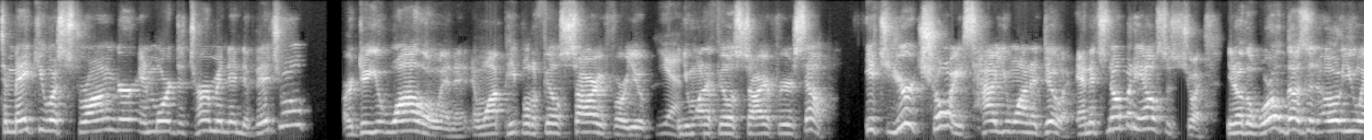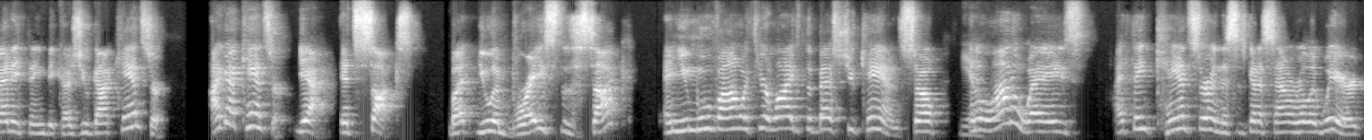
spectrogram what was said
to make you a stronger and more determined individual or do you wallow in it and want people to feel sorry for you yeah. and you want to feel sorry for yourself it's your choice how you want to do it. And it's nobody else's choice. You know, the world doesn't owe you anything because you got cancer. I got cancer. Yeah, it sucks, but you embrace the suck and you move on with your life the best you can. So, yeah. in a lot of ways, I think cancer, and this is going to sound really weird,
